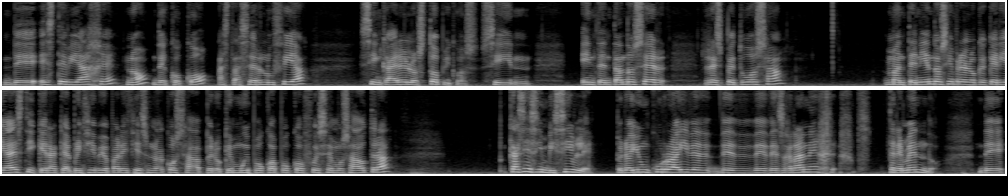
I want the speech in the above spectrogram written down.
de este viaje, ¿no? De Coco hasta ser Lucía sin caer en los tópicos, sin intentando ser respetuosa manteniendo siempre lo que quería este, que era que al principio pareciese una cosa, pero que muy poco a poco fuésemos a otra, casi es invisible, pero hay un curro ahí de, desgrane tremendo de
